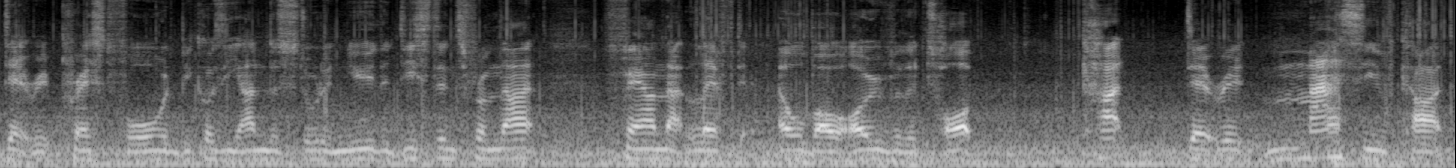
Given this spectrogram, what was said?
Detrit pressed forward because he understood and knew the distance from that. Found that left elbow over the top, cut Detrit, massive cut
